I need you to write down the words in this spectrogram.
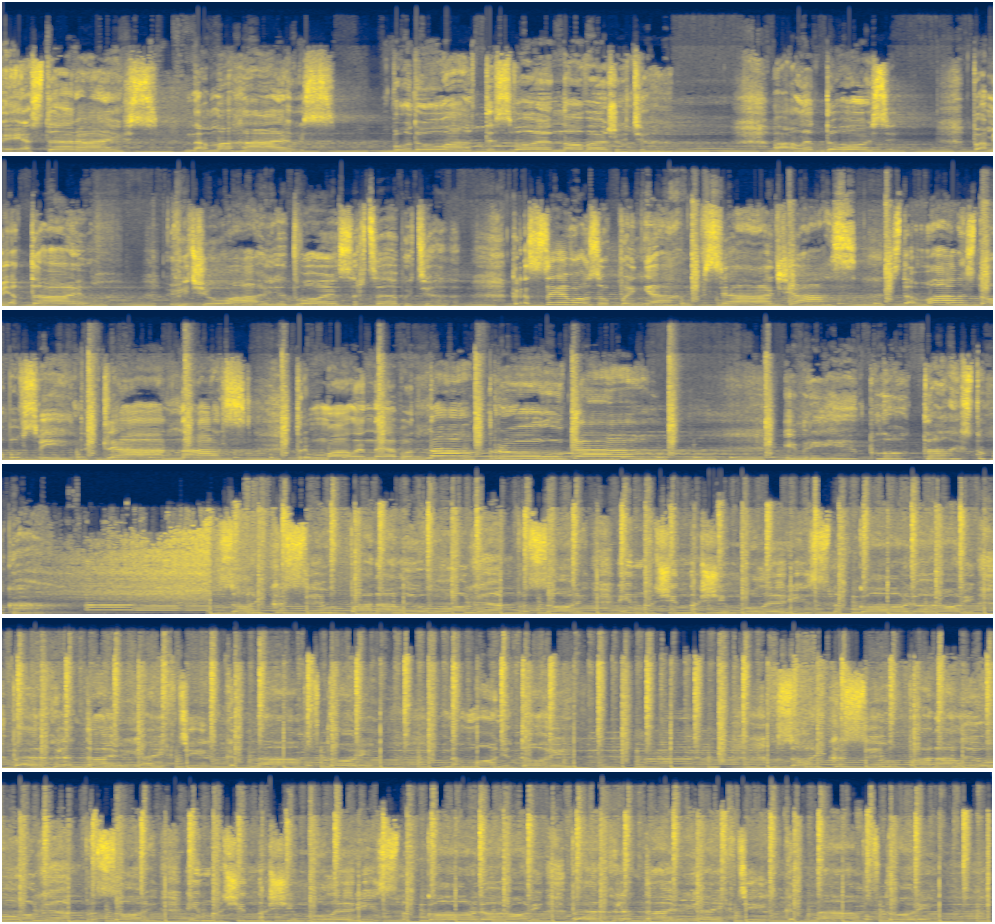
Я стараюсь, намагаюсь будувати своє нове життя, але досі пам'ятаю, відчуваю твоє серцебиття, красиво зупинявся час, здавалось, то був світ для нас, тримали небо на думках. Зорі красиво падали у океан прозорий, і ночі наші були різнокольорові. Переглядаю я їх тільки на.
